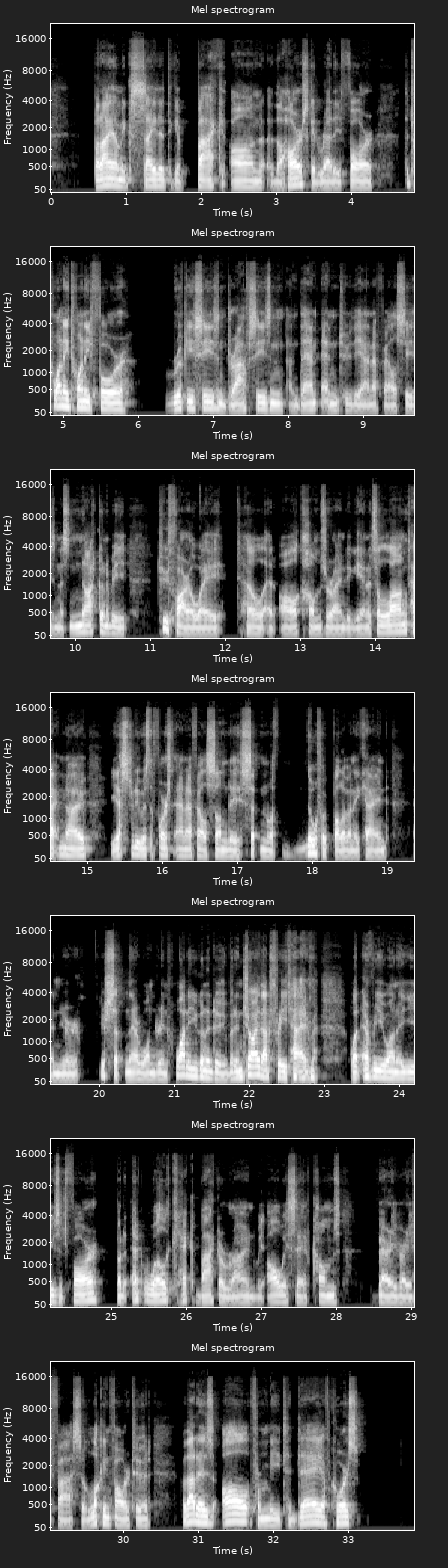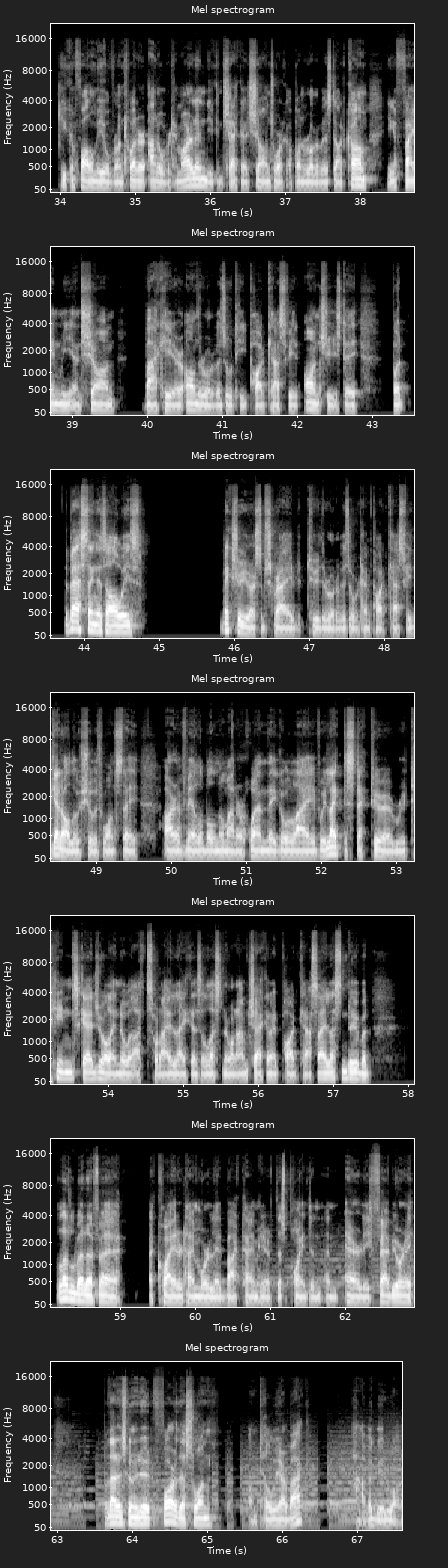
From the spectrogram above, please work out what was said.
But I am excited to get back on the horse, get ready for the 2024 rookie season, draft season, and then into the NFL season. It's not going to be too far away till it all comes around again. It's a long time now. Yesterday was the first NFL Sunday, sitting with no football of any kind, and you're you're sitting there wondering what are you going to do. But enjoy that free time, whatever you want to use it for. But it will kick back around. We always say it comes very very fast. So looking forward to it. But that is all from me today. Of course, you can follow me over on Twitter at Overtime Ireland. You can check out Shawn's work up on rotoviz.com. You can find me and Shawn back here on the RotoViz OT podcast feed on Tuesday. But the best thing, as always, make sure you're subscribed to the RotoViz Overtime podcast feed. Get all those shows once they are available, no matter when they go live. We like to stick to a routine schedule. I know that's what I like as a listener when I'm checking out podcasts I listen to, but a little bit of a, a quieter time, more laid back time here at this point in, in early February. But that is going to do it for this one. Until we are back, have a good one.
